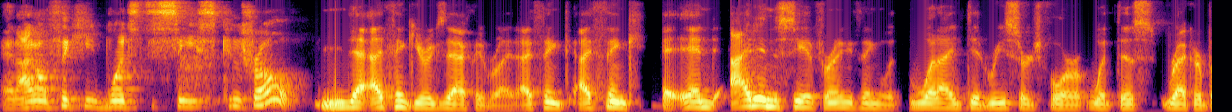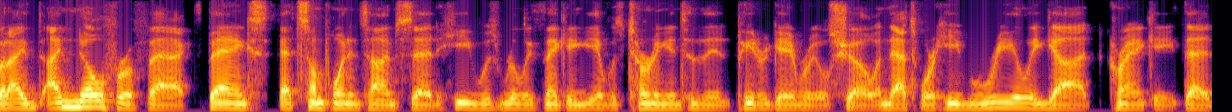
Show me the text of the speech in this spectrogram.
and I don't think he wants to seize control. Yeah, I think you're exactly right. I think I think, and I didn't see it for anything with what I did research for with this record, but I I know for a fact Banks at some point in time said he was really thinking it was turning into the Peter Gabriel show, and that's where he really got cranky. That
